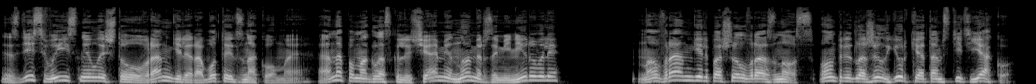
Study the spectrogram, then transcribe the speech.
Здесь выяснилось, что у Врангеля работает знакомая. Она помогла с ключами, номер заминировали. Но Врангель пошел в разнос. Он предложил Юрке отомстить Яку.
